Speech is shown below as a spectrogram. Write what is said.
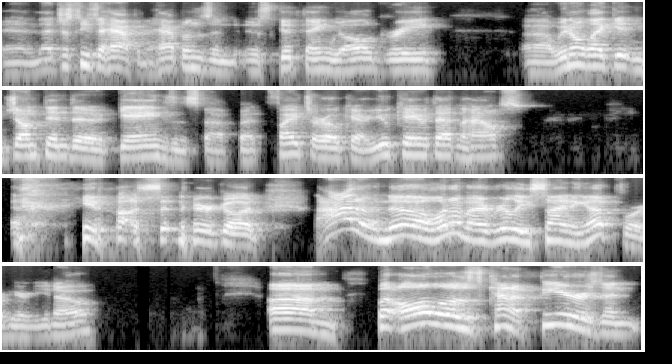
and that just needs to happen. It happens, and it's a good thing. We all agree. Uh, we don't like getting jumped into gangs and stuff, but fights are okay. Are you okay with that in the house? you know, I was sitting there going, I don't know, what am I really signing up for here? You know, um, but all those kind of fears and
